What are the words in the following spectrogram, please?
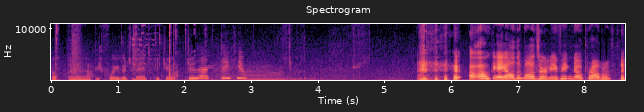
Oh, uh, before you go to bed, could you do that? Thank you. Okay, all the mods are leaving, no problem.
